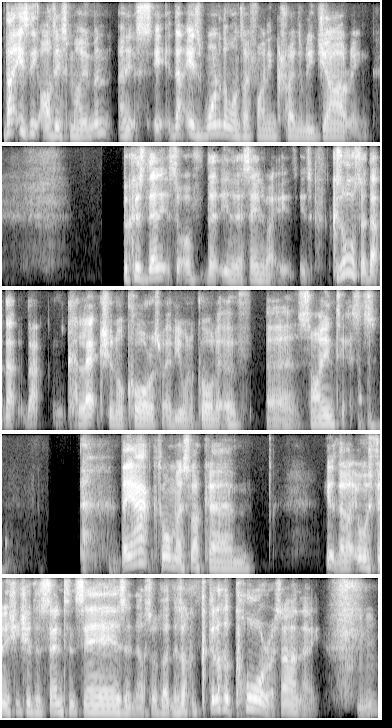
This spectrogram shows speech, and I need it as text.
that is the oddest moment, and it's it, that is one of the ones I find incredibly jarring. Because then it's sort of that you know they're saying about it, it's because also that that that collection or chorus, whatever you want to call it, of uh, scientists, they act almost like um you know, they like always finish each other's sentences, and they'll sort of like there's like a they're like a chorus, aren't they? Mhm.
